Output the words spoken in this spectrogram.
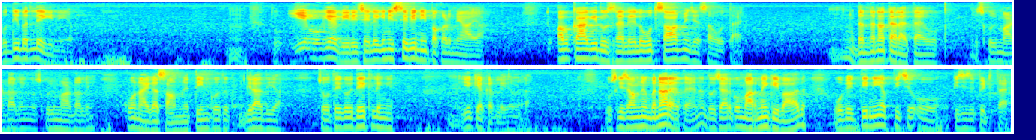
बुद्धि बदलेगी नहीं अब। हम्म, तो ये हो गया वीर से लेकिन इससे भी नहीं पकड़ में आया। तो अब कहा कि दूसरा ले लो उत्साह में जैसा होता है। दंदनाता रहता है वो। इसको भी मार डालेंगे, उसको भी मार डालेंगे। कौन आएगा सामने? तीन को तो गिरा दिया। चौथे को भी देख लेंगे। ये क्या कर लेगा मेरा? उसके सामने बना रहता है ना, दो चार को मारने के बाद वो व्यक्ति नहीं, अब पीछे वो किसी से पिटता है।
